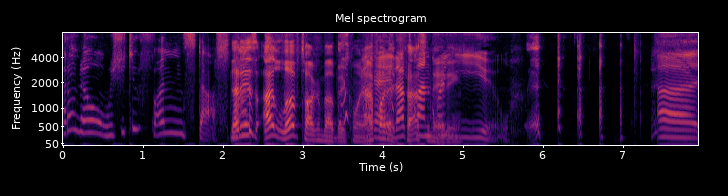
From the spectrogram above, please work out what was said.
i don't know we should do fun stuff That not- is, I love talking about Bitcoin. I find it that's fun for fascinating. you. uh,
